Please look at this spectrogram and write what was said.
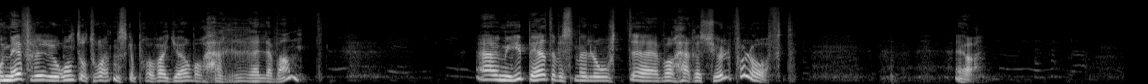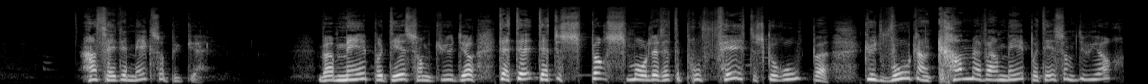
Og vi flyr rundt og tror at vi skal prøve å gjøre vår Herre relevant. Det er mye bedre hvis vi lot uh, Vår Herre sjøl få lovt. Ja. Han sier det er meg som bygger. Vær med på det som Gud gjør. Dette, dette, spørsmålet, dette profetiske ropet Gud, hvordan kan vi være med på det som du gjør?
